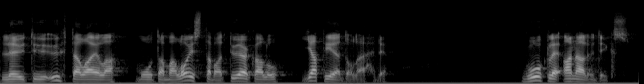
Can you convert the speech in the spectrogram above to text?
löytyy yhtä lailla muutama loistava työkalu ja tietolähde. Google Analytics.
